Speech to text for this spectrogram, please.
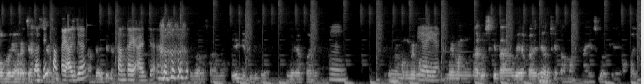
ngobrol yang receh sih santai aja santai aja kan santai aja luar sana ya gitu gitu lah WFA hmm. Memang memang iya, iya. memang harus kita WFA ini harus kita maknai sebagai apa ya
